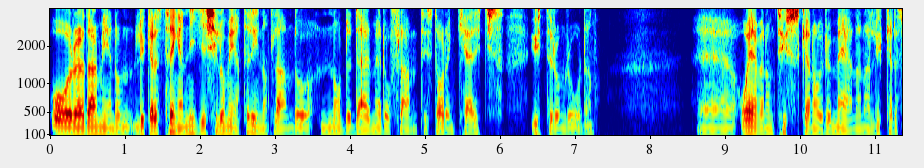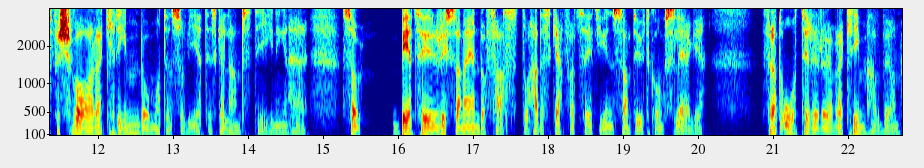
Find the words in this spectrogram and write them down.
och Röda armén de lyckades tränga nio kilometer inåt land och nådde därmed då fram till staden Kerchs ytterområden. Eh, och även om tyskarna och rumänerna lyckades försvara Krim då mot den sovjetiska landstigningen här så bet sig ryssarna ändå fast och hade skaffat sig ett gynnsamt utgångsläge för att återerövra Krimhalvön.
